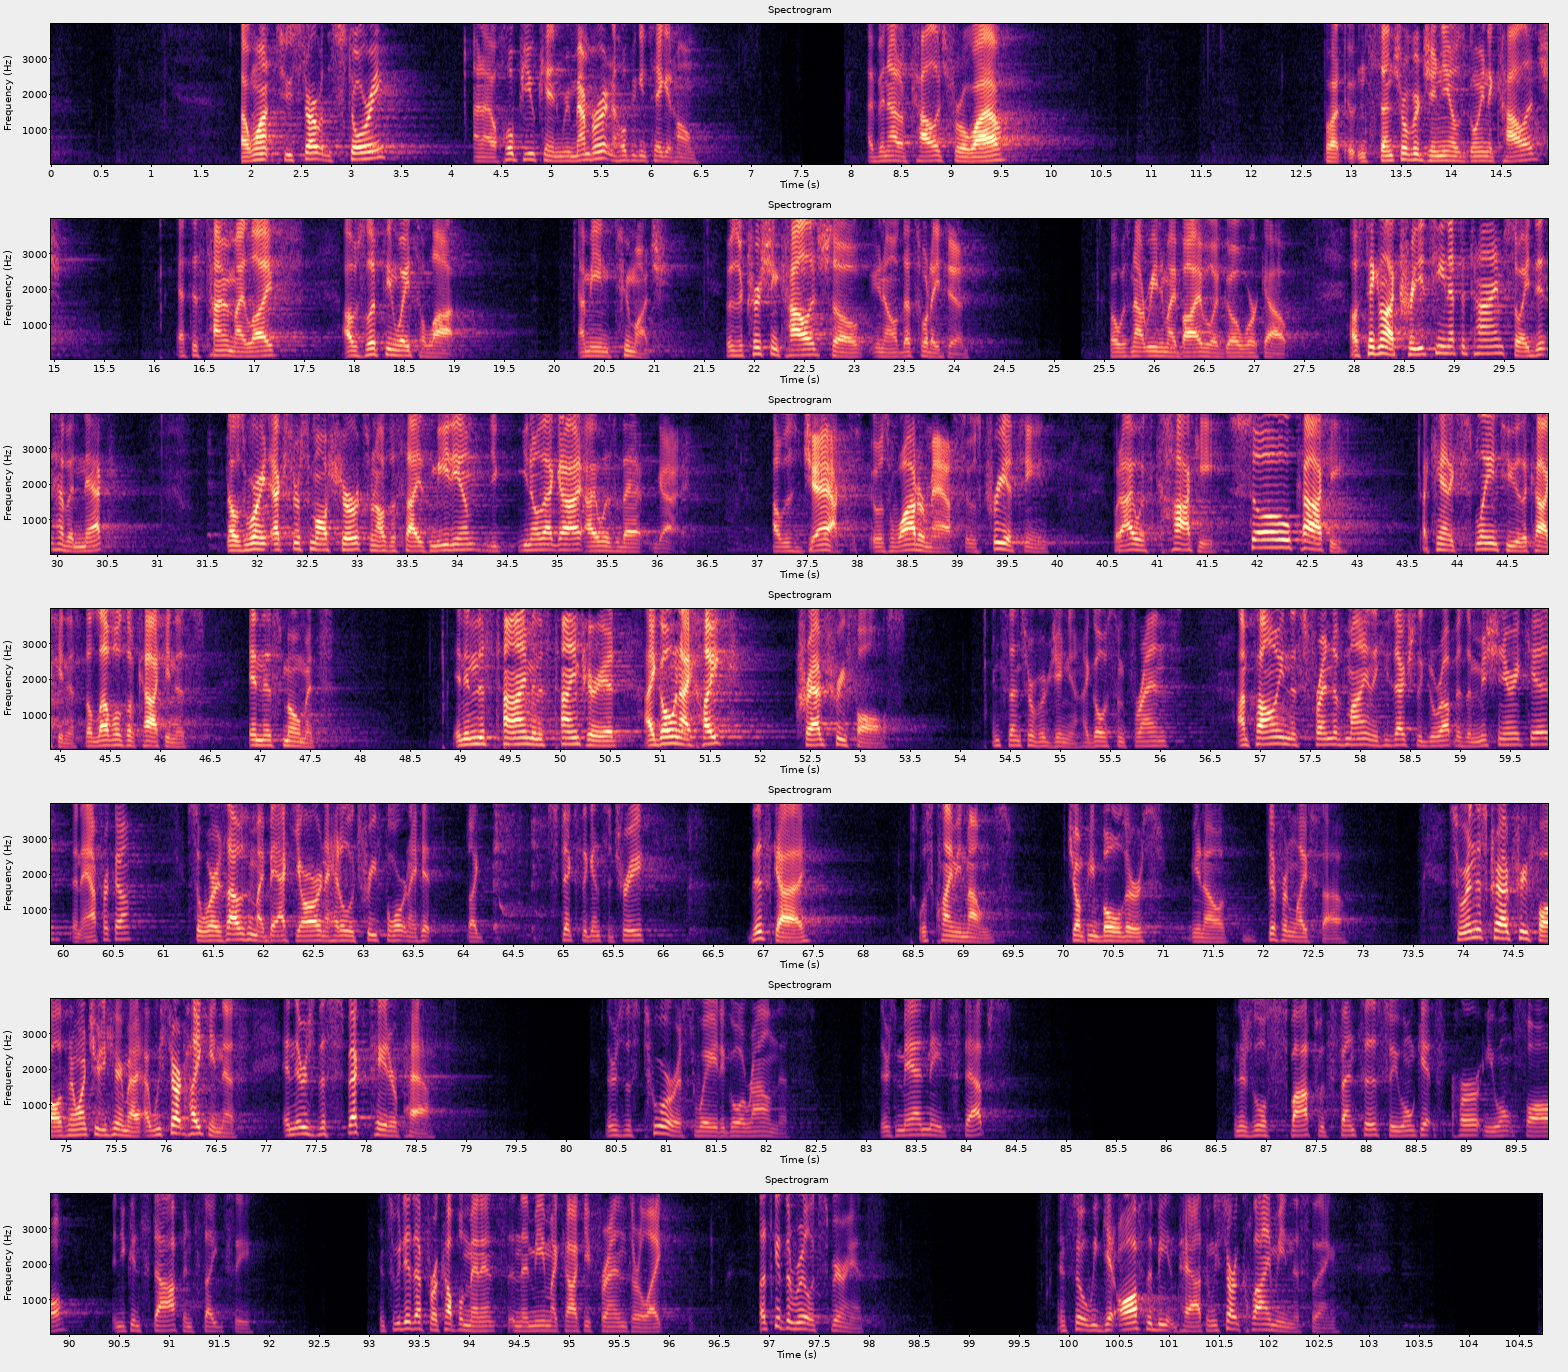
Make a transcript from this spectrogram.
I want to start with a story, and I hope you can remember it, and I hope you can take it home. I've been out of college for a while, but in Central Virginia, I was going to college. At this time in my life, I was lifting weights a lot. I mean, too much. It was a Christian college, so, you know, that's what I did. If I was not reading my Bible, I'd go work out. I was taking a lot of creatine at the time, so I didn't have a neck. I was wearing extra small shirts when I was a size medium. You, you know that guy? I was that guy. I was jacked. It was water mass, it was creatine. But I was cocky, so cocky. I can't explain to you the cockiness, the levels of cockiness in this moment. And in this time, in this time period, I go and I hike Crabtree Falls in Central Virginia. I go with some friends. I'm following this friend of mine that he's actually grew up as a missionary kid in Africa. So whereas I was in my backyard and I had a little tree fort and I hit like sticks against a tree, this guy was climbing mountains jumping boulders, you know, different lifestyle. So we're in this Crabtree Falls, and I want you to hear me. We start hiking this, and there's the spectator path. There's this tourist way to go around this. There's man made steps, and there's little spots with fences so you won't get hurt and you won't fall, and you can stop and sightsee. And so we did that for a couple minutes, and then me and my cocky friends are like, let's get the real experience. And so we get off the beaten path and we start climbing this thing.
